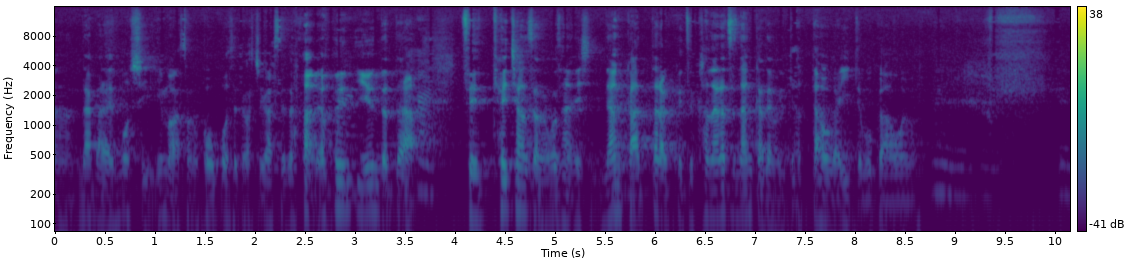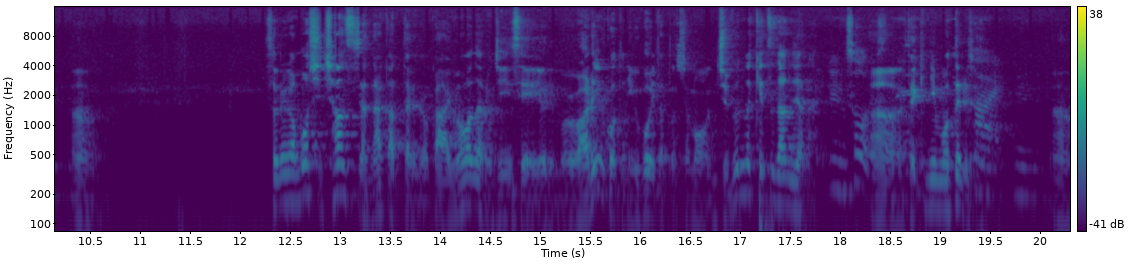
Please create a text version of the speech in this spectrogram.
うんうんうん、だからもし今はその高校生とか中学生とか言うんだったら、はい。絶対チャンスは残さないし何かあったら別に必ず何かでもやった方がいいと僕は思います、うんうんうん。うん、それがもしチャンスじゃなかったりとか今までの人生よりも悪いことに動いたとしても自分の決断じゃない、うんうんそううん、ですね。責任持てるじゃん、はい。うん。うん、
